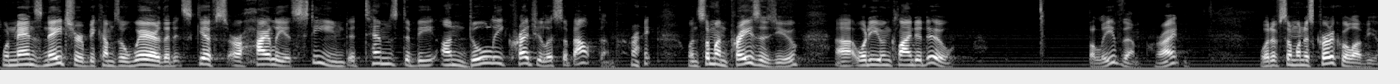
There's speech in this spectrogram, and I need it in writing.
when man's nature becomes aware that its gifts are highly esteemed, it tends to be unduly credulous about them, right? When someone praises you, uh, what are you inclined to do? Believe them, right? What if someone is critical of you?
